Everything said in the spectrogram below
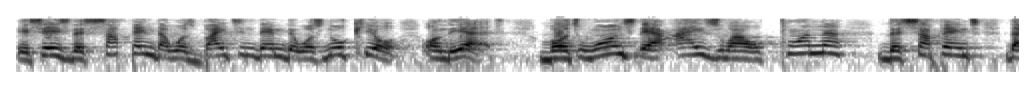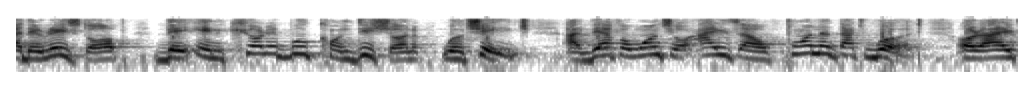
It says the serpent that was biting them, there was no cure on the earth But once their eyes were upon the serpent that they raised up, the incurable condition will change. And therefore, once your eyes are upon that word, alright,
